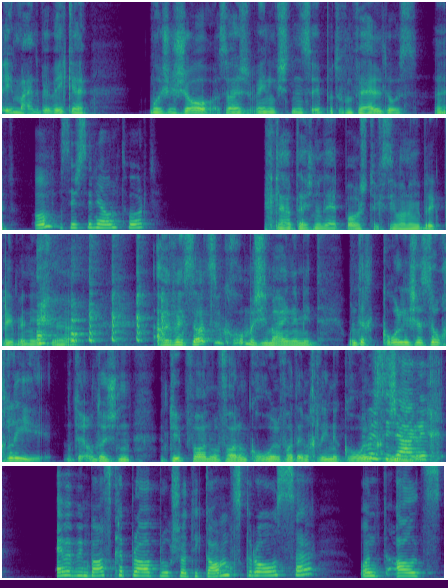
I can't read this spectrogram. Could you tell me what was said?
Ich meine, bewegen musst du schon. Also weißt, wenigstens jemand auf dem Feld aus. Nicht? Und, was ist seine Antwort? Ich glaube, das war noch der Posten, der noch übrig geblieben ist. Ja. Aber ich finde es trotzdem komisch. Ich meine, mit, und der Goal ist ja so klein. Und, und da ist ein, ein Typ der vor dem Goal, vor dem kleinen Goal Du müsstest knüllt. eigentlich, eben beim Basketball brauchst du die ganz grossen und als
